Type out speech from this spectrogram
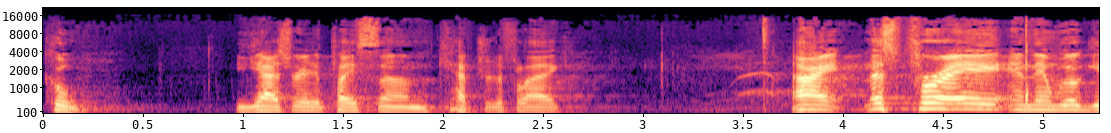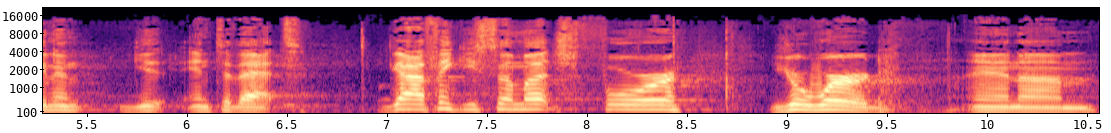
Cool. You guys ready to play some capture the flag? All right, let's pray and then we'll get, in, get into that. God, thank you so much for your word. And um,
